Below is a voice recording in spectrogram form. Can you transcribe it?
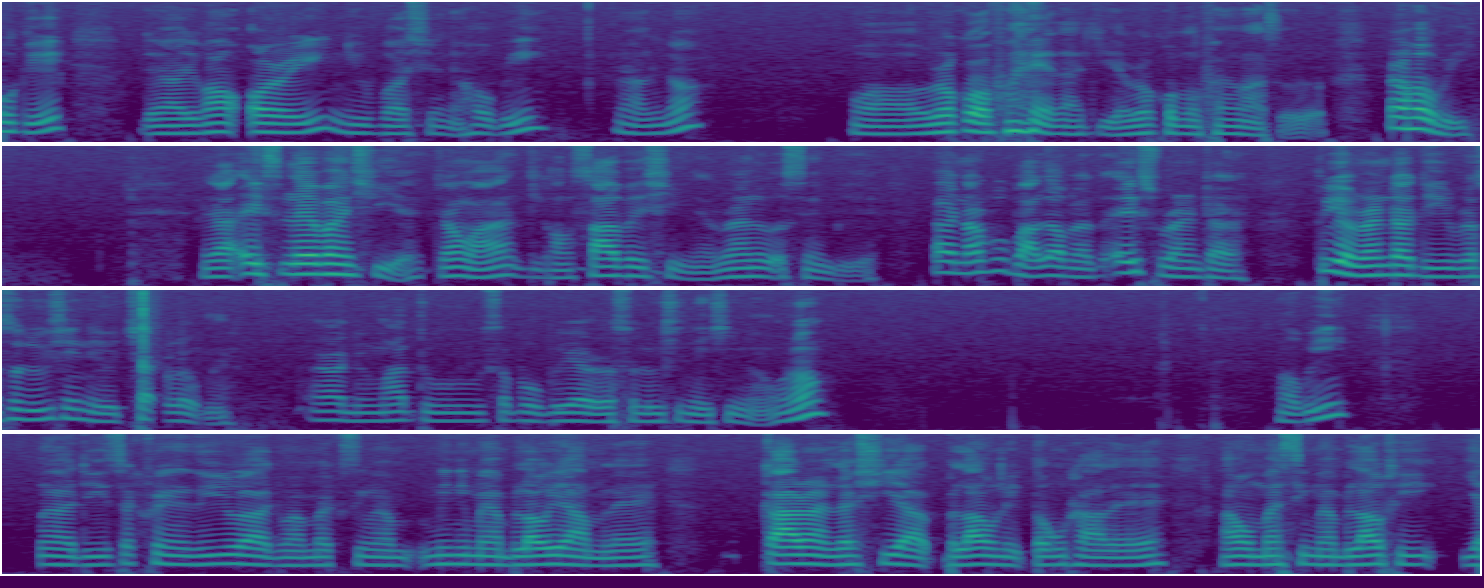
okay ဒါဒီကောင် already new version နဲ့ဟုတ်ပြီအဲ့ဒါလीနော်ဟို record file လာကြည့်ရ record မဖမ်းပါဆိုတော့အဲ့တော့ဟုတ်ပြီ အဲ့ဒါ x11 ရှိရကျွန်တော်ကဒီကောင် service ရှိနေ run လို့အဆင်ပြေတယ်အဲ့နောက်တစ်ခုဘာလုပ်မလဲဆို x render သူ့ရဲ့ render ဒီ resolution တွေကို check လုပ်မယ်အဲ့တော့ဒီမှာသူ support ပေးတဲ့ resolution တွေရှိမှာပေါ့နော်ဟုတ်ပြီအဲဒီ screen 0ကဒီမှာ maximum minimum ဘယ်လောက်ရမလဲ current လက်ရှိကဘယ်လောက်နေတုံးထားလဲဒါမှ maximum ဘယ်လောက်ထိရ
